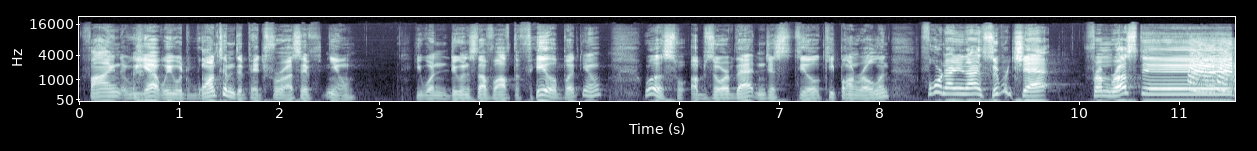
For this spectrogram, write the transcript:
fine. We- Yeah, we would want him to pitch for us if you know he wasn't doing stuff off the field, but you know we'll absorb that and just still keep on rolling. Four ninety nine super chat from Rusted.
